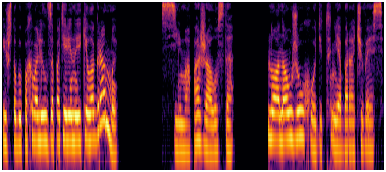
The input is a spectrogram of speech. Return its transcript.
И чтобы похвалил за потерянные килограммы?» «Сима, пожалуйста». Но она уже уходит, не оборачиваясь.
